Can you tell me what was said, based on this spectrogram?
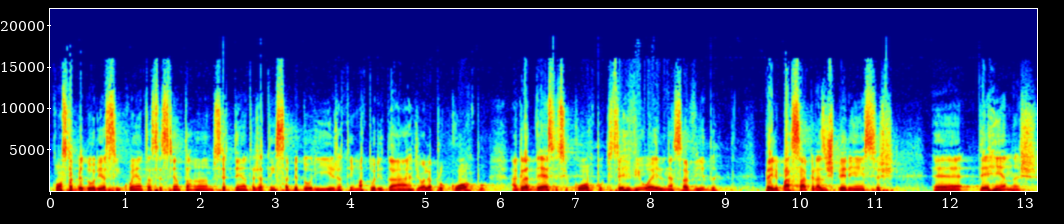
com sabedoria 50, 60 anos, 70, já tem sabedoria, já tem maturidade, olha para o corpo, agradece esse corpo que serviu a ele nessa vida, para ele passar pelas experiências é, terrenas.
